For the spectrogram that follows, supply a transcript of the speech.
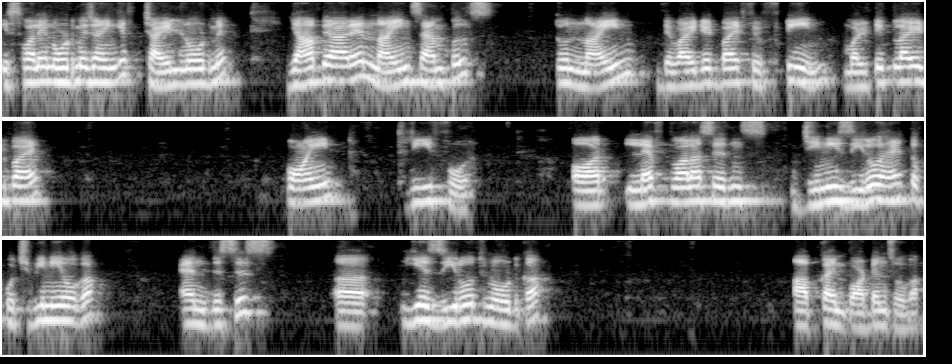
इस वाले नोड में जाएँगे चाइल्ड नोड में। यहाँ पे आ रहे हैं नाइन सैंपल्स तो nine divided by fifteen multiplied by point three four और लेफ़्ट वाला सिंस जीनी ज़ीरो है तो कुछ भी नहीं होगा। एंड दिस इज़ ये ज़ीरो नोड का आपका इंपॉर्टेंस होगा।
